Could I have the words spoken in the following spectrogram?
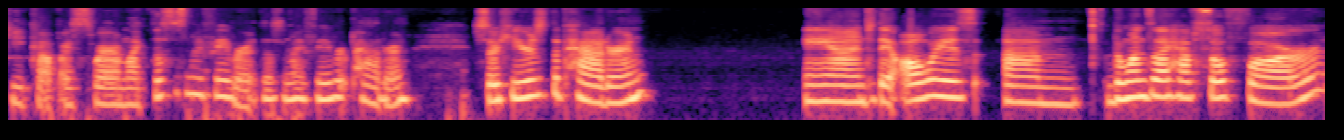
teacup, I swear, I'm like, this is my favorite. This is my favorite pattern. So here's the pattern and they always um the ones that i have so far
